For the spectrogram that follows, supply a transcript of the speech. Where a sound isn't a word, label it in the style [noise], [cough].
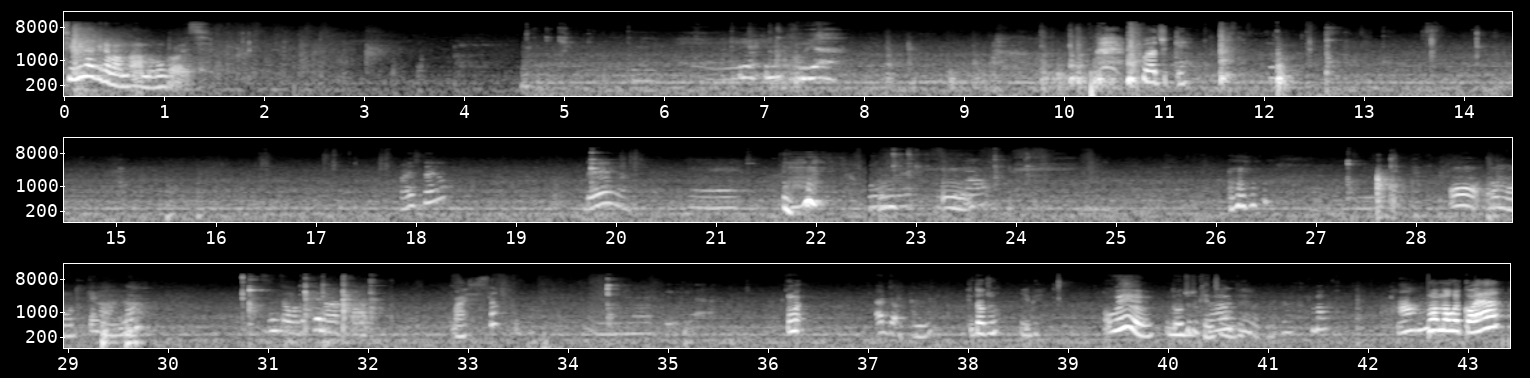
숟가락이랑 엄마 한번 먹어야지. 여기는 뭐야? 보여줄게. 맛있어요? 네. 네. [laughs] 응. 어, 너무 어둡게 나왔나? 진짜 어둡게 나왔다. 맛있어? 엄마 아, 잠깐만. 넣어줘 입에. 어, 왜? 넣어줘도 괜찮은데. 아, 엄마 먹을 거야?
